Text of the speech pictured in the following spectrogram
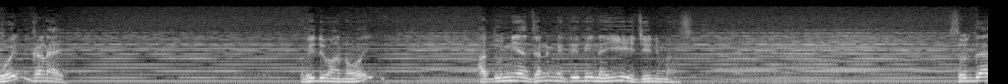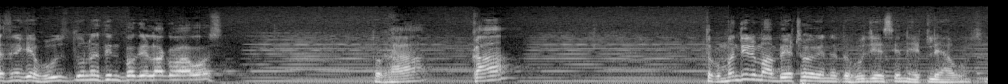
હોય ને ગણાય? વિદ્વાન હોય આ દુનિયા જન્મી તીદીને એ જીનમાં છે. સુરદાસને કે, હુજતું નથી ને પગે લાગવા આવો છો? તો હા, કા? તો મંદિરમાં બેઠો એને તો હુજે છે ને એટલે આવું છું.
